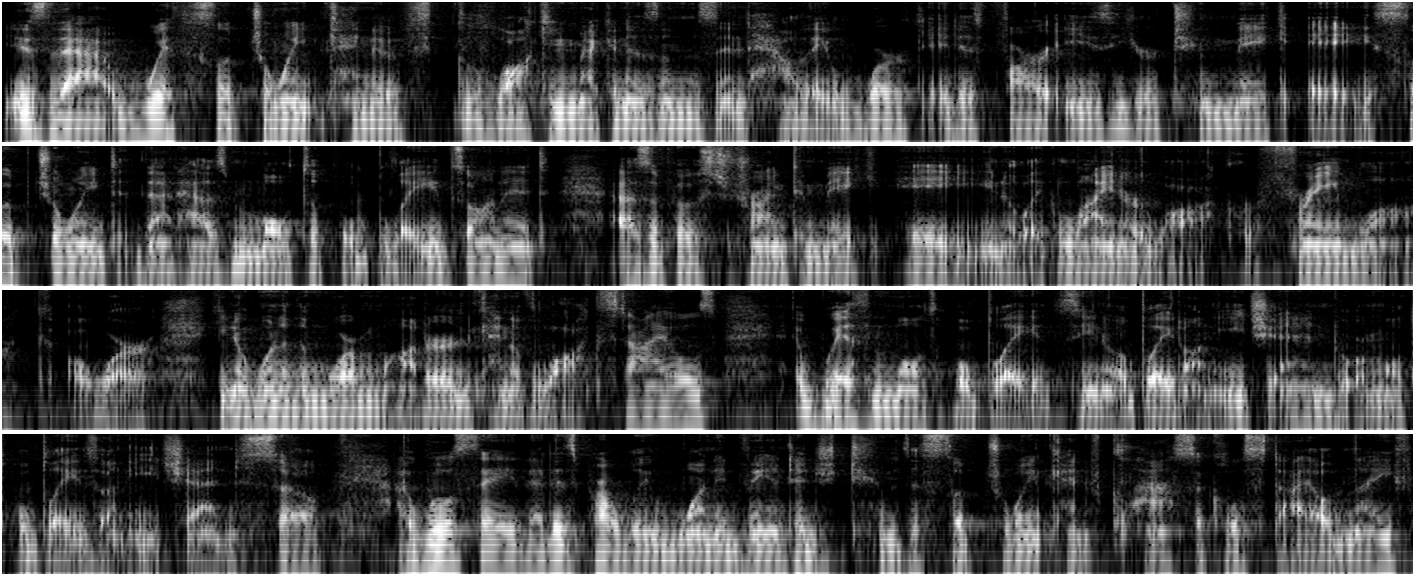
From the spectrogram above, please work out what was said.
is that with slip joint kind of locking mechanisms and how they work, it is far easier to make a slip joint that has multiple blades on it, as opposed to trying to make a, you know, like liner lock or frame lock or, you know, one of the more modern kind of lock styles with multiple blades, you know, a blade on each end or multiple blades on each end. So I will say that is probably one advantage to the slip joint kind of classical style knife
